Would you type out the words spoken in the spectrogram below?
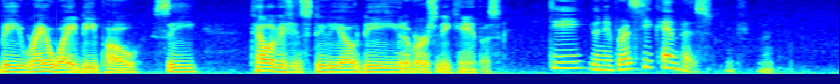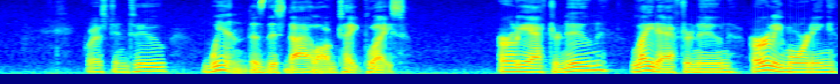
B. Railway depot. C. Television studio. D. University campus. D University campus。Question two When does this dialogue take place? Early afternoon, late afternoon, early morning,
